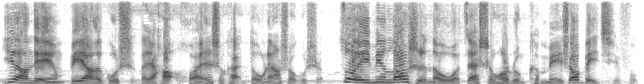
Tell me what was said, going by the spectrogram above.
一样电影，不一样的故事。大家好，欢迎收看东亮说故事。作为一名老实人的我，在生活中可没少被欺负，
